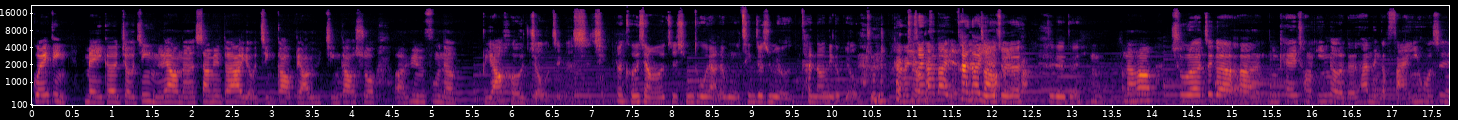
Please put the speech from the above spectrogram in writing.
规定，每个酒精饮料呢上面都要有警告标语，警告说，呃，孕妇呢。不要喝酒这个事情，那可想而知，辛托雅的母亲就是没有看到那个标准，可能有看到也看到也觉得，对对对，嗯。然后除了这个呃，你可以从婴儿的他那个反应，或是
